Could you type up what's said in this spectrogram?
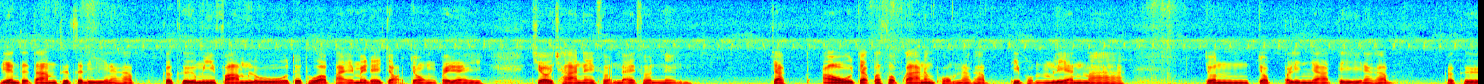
เรียนแต่ตามทฤษฎีนะครับ ก็คือมีความรู้ทั่ว ๆ ไปไม่ได้เจาะจงไปในเชี่ยวชาญในส่วนใดส่วนหนึ่ง จากเอาจากประสบการณ์ของผมนะครับ ที่ผมเรียนมาจนจบปริญญาตรีนะครับ ก็คือ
